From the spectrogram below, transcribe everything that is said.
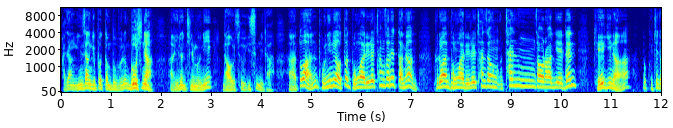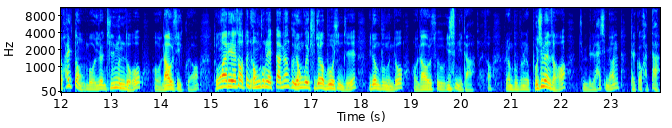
가장 인상 깊었던 부분은 무엇이냐 아, 이런 질문이 나올 수 있습니다. 아, 또한 본인이 어떤 동아리를 창설했다면 그러한 동아리를 찬성, 창설하게 된 계기나 또 구체적 활동 뭐 이런 질문도 어, 나올 수 있고요. 동아리에서 어떤 연구를 했다면 그 연구의 주제가 무엇인지 이런 부분도 어, 나올 수 있습니다. 그래서 그런 부분을 보시면서 준비를 하시면 될 것 같다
